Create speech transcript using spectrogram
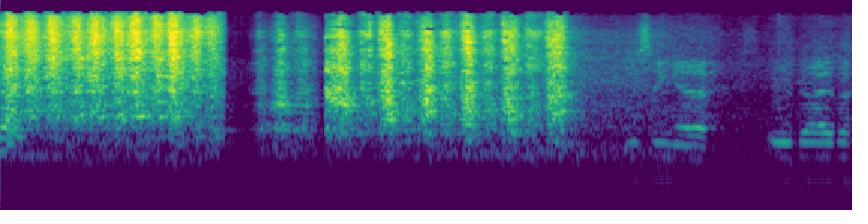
rock. Using a screwdriver.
